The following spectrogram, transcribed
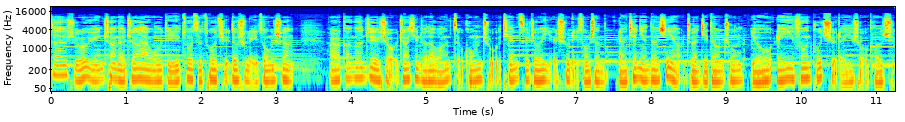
刚才许茹芸唱的《真爱无敌》，作词作曲都是李宗盛，而刚刚这首张信哲的《王子公主》，填词者也是李宗盛。两千年的信仰专辑当中，由林一峰谱曲的一首歌曲。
